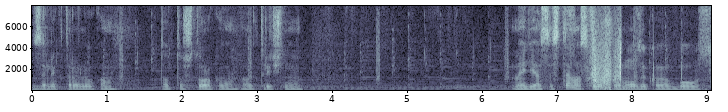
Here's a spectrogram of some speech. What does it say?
з електролюком, тобто шторкою електричною медіасистема з хорошою музикою Bose.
